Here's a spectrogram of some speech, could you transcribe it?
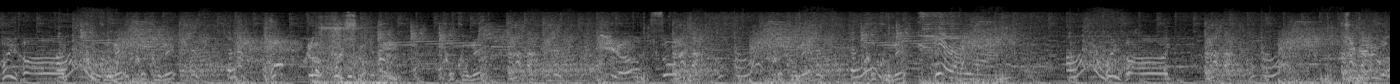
はいはーいここねここねロックしろここね。いやそうここね。ここね。Here I am. はいはーい。決めるわ。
